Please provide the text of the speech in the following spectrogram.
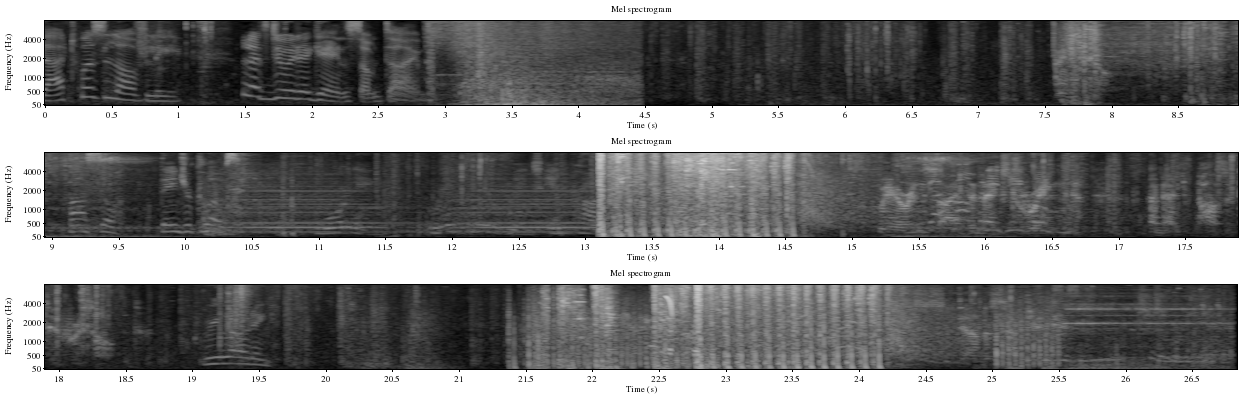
That was lovely. Let's do it again sometime. Thank. Hostile. Danger close. Warning. Ring movement in progress. We are inside the next ring. A net positive result. Reloading. Down to subject. Kill leader.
